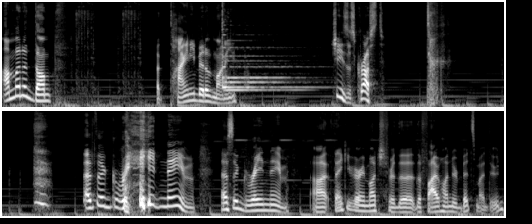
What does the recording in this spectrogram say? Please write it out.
I'm gonna dump a tiny bit of money. Jesus Christ. That's a great name. That's a great name. Uh, thank you very much for the, the 500 bits, my dude.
